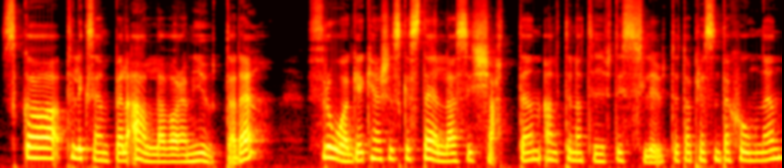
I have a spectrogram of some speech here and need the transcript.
Ska till exempel alla vara mutade? Frågor kanske ska ställas i chatten alternativt i slutet av presentationen.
